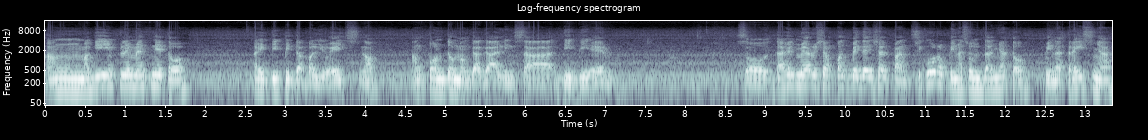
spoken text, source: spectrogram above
Ang magi-implement nito ay DPWH no. Ang pondo manggagaling sa DBM. So, dahil meron siyang confidential fund, siguro pinasundan niya to, pinatrace niya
